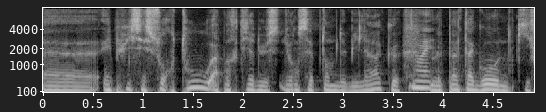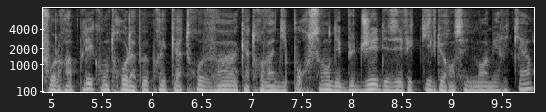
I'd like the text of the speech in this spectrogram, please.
Euh, et puis, c'est surtout à partir du, du 11 septembre 2001 que Ouais. le Pentagone, qui, il faut le rappeler, contrôle à peu près 80-90% des budgets des effectifs du renseignement américain,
